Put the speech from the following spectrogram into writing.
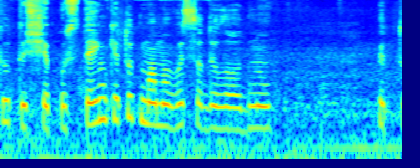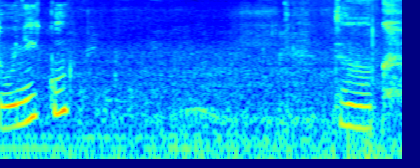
Тут іще пустеньке. Тут мама висадила одну петунійку. Так.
